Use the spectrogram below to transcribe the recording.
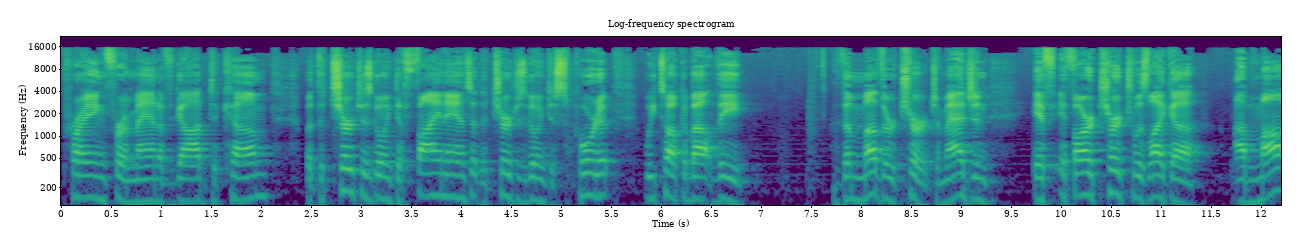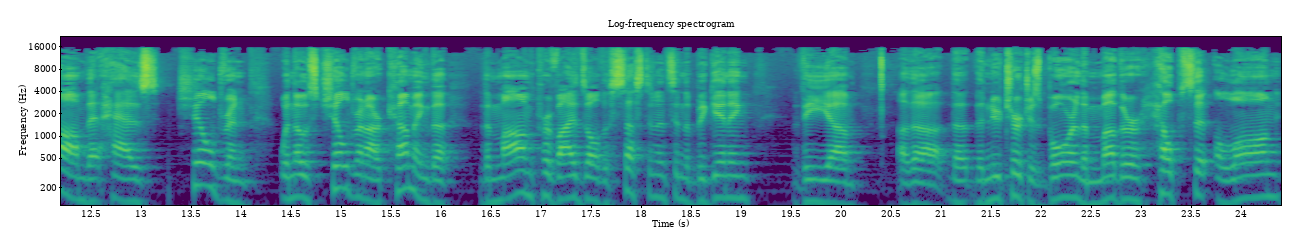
praying for a man of God to come. But the church is going to finance it, the church is going to support it. We talk about the, the mother church. Imagine if, if our church was like a, a mom that has children. When those children are coming, the, the mom provides all the sustenance in the beginning. The, um, the, the, the new church is born, the mother helps it along.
